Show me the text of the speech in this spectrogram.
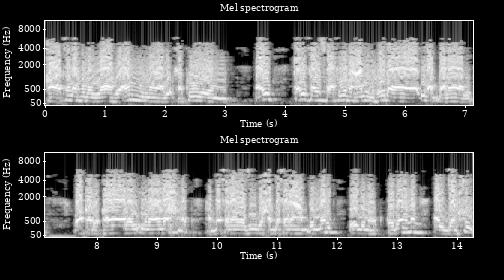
قاتلهم الله أما يؤفكون. أي كيف يصرفون عن الهدى إلى الضلال؟ وقد قال الإمام أحمد حدثنا يزيد حدثنا عبد الملك ابن قدامة الجمحي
